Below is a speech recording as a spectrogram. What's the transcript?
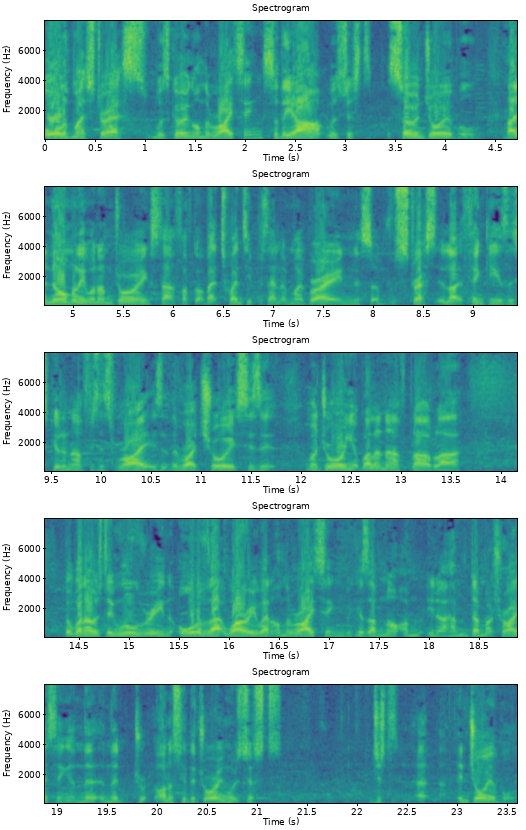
all of my stress was going on the writing, so the art was just so enjoyable. Like normally when I'm drawing stuff, I've got about twenty percent of my brain sort of stress, like thinking, is this good enough? Is this right? Is it the right choice? Is it? Am I drawing it well enough? Blah blah. But when I was doing Wolverine, all of that worry went on the writing because I'm not, I'm, you know, I haven't done much writing, and the and the honestly the drawing was just just uh, enjoyable.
